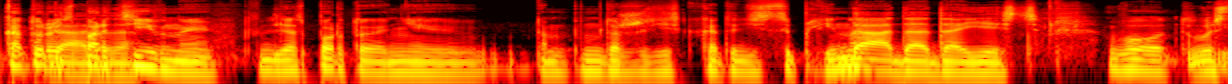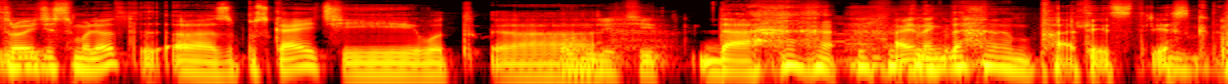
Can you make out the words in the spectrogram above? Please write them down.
которые да, спортивные. Да, да. Для спорта они, там даже есть какая-то дисциплина. Да, да, да, есть. Вот. Вы строите и... самолет, э, запускаете, и вот... Э, Он летит. Да. А иногда падает с треском.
